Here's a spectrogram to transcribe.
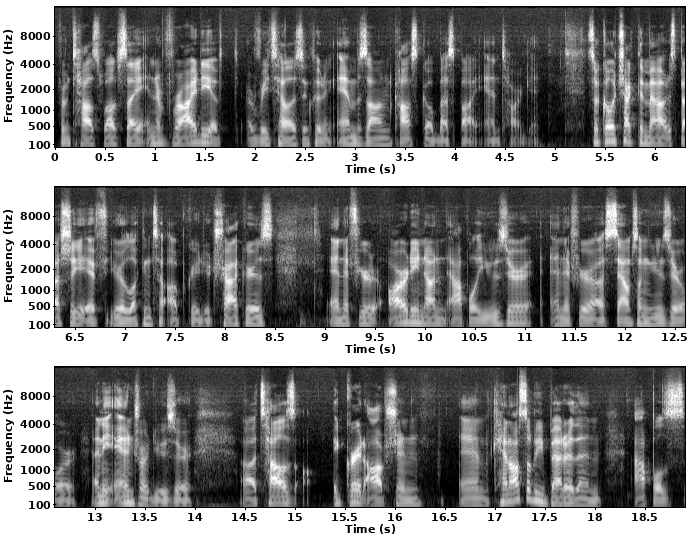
from Tile's website and a variety of retailers, including Amazon, Costco, Best Buy, and Target. So go check them out, especially if you're looking to upgrade your trackers. And if you're already not an Apple user, and if you're a Samsung user or any Android user, uh, Tile's a great option and can also be better than Apple's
